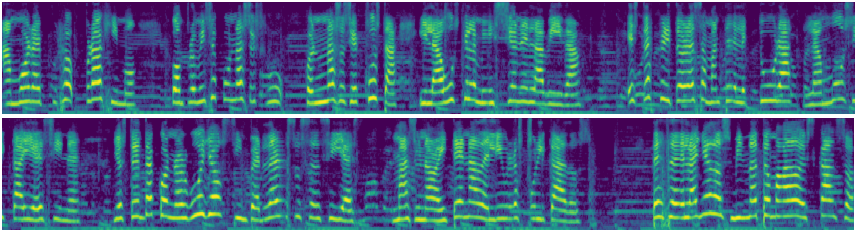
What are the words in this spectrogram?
amor al prójimo, compromiso con una, con una sociedad justa y la búsqueda de la misión en la vida. Esta escritora es amante de lectura, la música y el cine y ostenta con orgullo, sin perder su sencillez, más de una veintena de libros publicados. Desde el año 2000 no ha tomado descanso,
